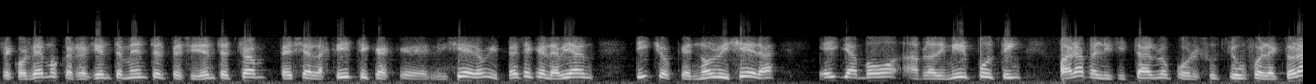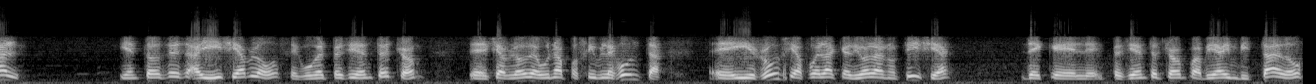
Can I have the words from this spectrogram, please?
Recordemos que recientemente el presidente Trump, pese a las críticas que le hicieron y pese a que le habían dicho que no lo hiciera, él llamó a Vladimir Putin para felicitarlo por su triunfo electoral. Y entonces ahí se habló, según el presidente Trump, eh, se habló de una posible junta. Eh, y Rusia fue la que dio la noticia de que el presidente Trump había invitado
